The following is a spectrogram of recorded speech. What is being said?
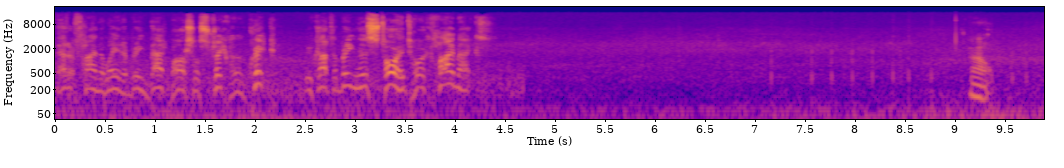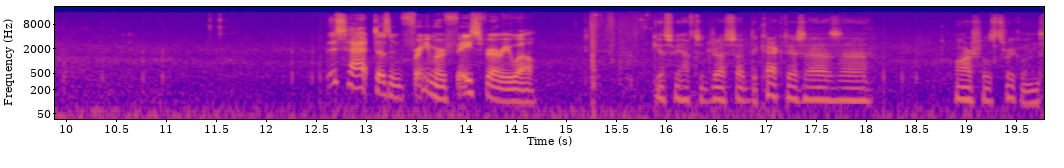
Better find a way to bring back Marshal Strickland quick. We've got to bring this story to a climax. Oh, This hat doesn't frame her face very well. guess we have to dress up the cactus as uh, Marshall Strickland.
